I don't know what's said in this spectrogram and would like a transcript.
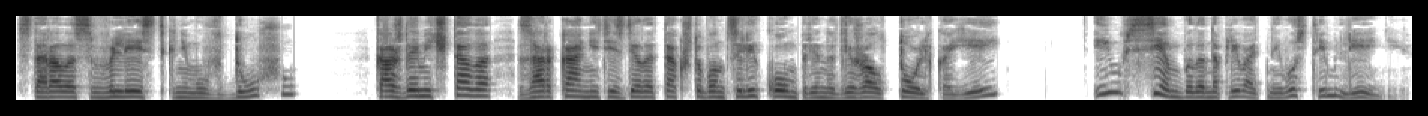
старалась влезть к нему в душу, каждая мечтала заарканить и сделать так, чтобы он целиком принадлежал только ей. Им всем было наплевать на его стремление.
